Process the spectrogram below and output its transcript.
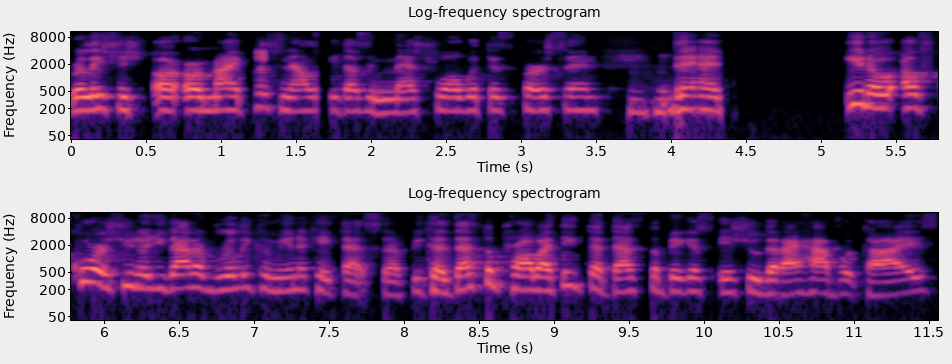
relationship or, or my personality doesn't mesh well with this person mm-hmm. then you know of course you know you got to really communicate that stuff because that's the problem i think that that's the biggest issue that i have with guys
